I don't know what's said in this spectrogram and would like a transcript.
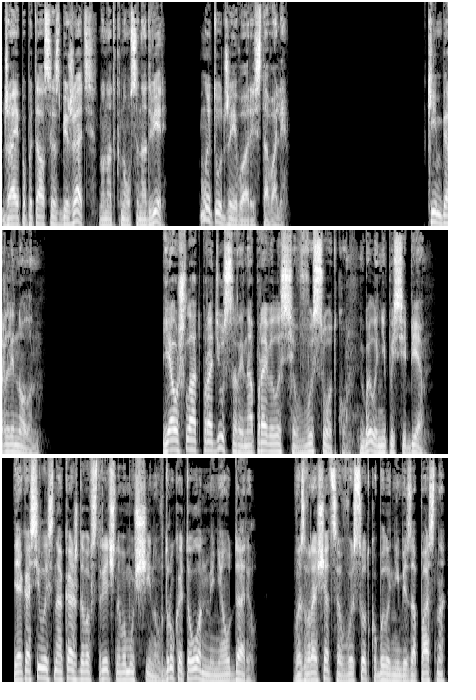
Джай попытался сбежать, но наткнулся на дверь. Мы тут же его арестовали. Кимберли Нолан. Я ушла от продюсера и направилась в высотку. Было не по себе. Я косилась на каждого встречного мужчину. Вдруг это он меня ударил. Возвращаться в высотку было небезопасно,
